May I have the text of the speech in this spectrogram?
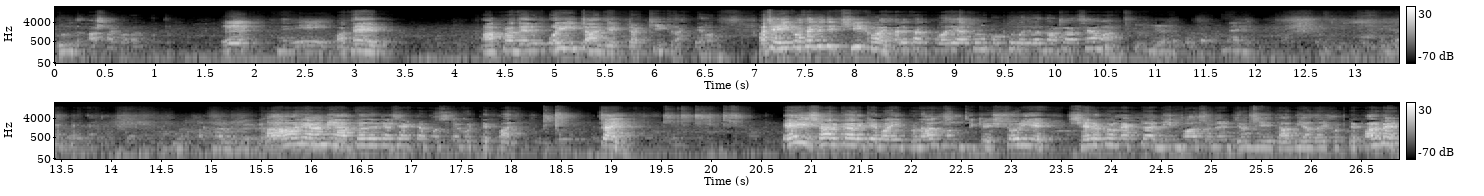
দুধ আশা করার মতো অতএব আপনাদের ওই টার্গেটটা ঠিক রাখতে হবে। আচ্ছা এই কথা যদি ঠিক হয়, তাহলে তারপরে আর কোনো বক্তব্য দেওয়ার দরকার আছে আমার? তাহলে আমি আপনাদের কাছে একটা প্রশ্ন করতে পারি। চাই। সরকারকে বা এই প্রধানমন্ত্রীকে সরিয়ে সেরকম একটা নির্বাচনের জন্য দাবি আদায় করতে পারবেন?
